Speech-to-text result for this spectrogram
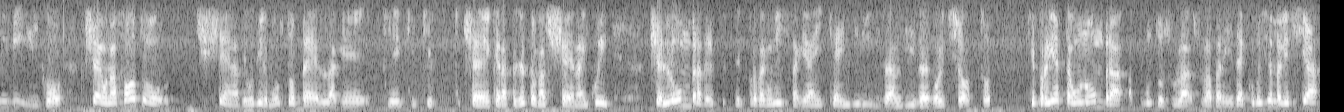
in bilico, c'è una foto scena, devo dire, molto bella che, che, che, che rappresenta una scena in cui c'è l'ombra del, del protagonista che, ha, che è in divisa, in divisa del poliziotto, che proietta un'ombra appunto sulla, sulla, parete. Ecco, mi sembra che sia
